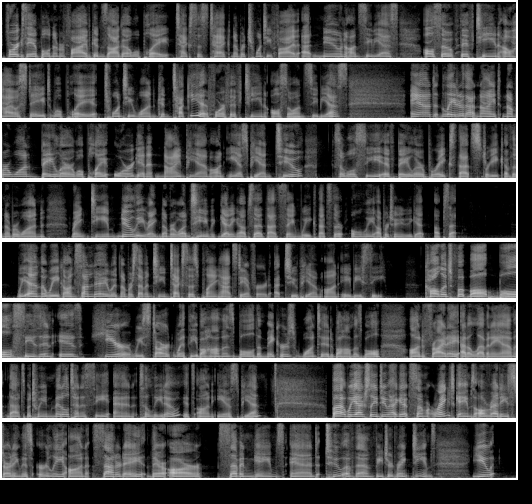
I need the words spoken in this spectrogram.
For example, number five, Gonzaga will play Texas Tech, number 25 at noon on CBS. Also, 15, Ohio State will play 21, Kentucky at 4:15, also on CBS. And later that night, number one, Baylor will play Oregon at 9 p.m. on ESPN2. So we'll see if Baylor breaks that streak of the number one ranked team, newly ranked number one team, getting upset that same week. That's their only opportunity to get upset. We end the week on Sunday with number 17, Texas, playing at Stanford at 2 p.m. on ABC. College football bowl season is here. We start with the Bahamas Bowl, the Makers Wanted Bahamas Bowl, on Friday at 11 a.m. That's between Middle Tennessee and Toledo. It's on ESPN. But we actually do get some ranked games already starting this early on Saturday. There are seven games, and two of them featured ranked teams.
